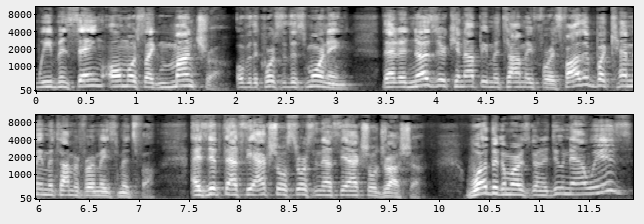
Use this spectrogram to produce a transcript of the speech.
we've been saying almost like mantra over the course of this morning that a Nazir cannot be Matame for his father, but can be Matame for a Mace Mitzvah. As if that's the actual source and that's the actual drasha. What the Gemara is going to do now is,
